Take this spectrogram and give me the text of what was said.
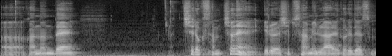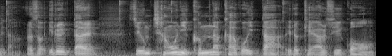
어, 갔는데 7억 3천에 1월 13일 날 거래됐습니다. 그래서 1월 달 지금 창원이 급락하고 있다 이렇게 알 수 있고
